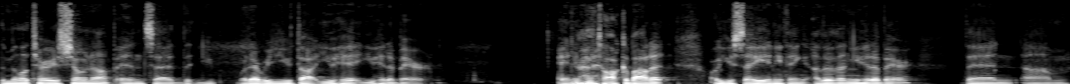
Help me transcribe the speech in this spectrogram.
the military has shown up and said that you whatever you thought you hit you hit a bear and if you talk about it or you say anything other than you hit a bear then um,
